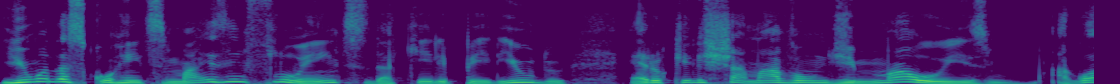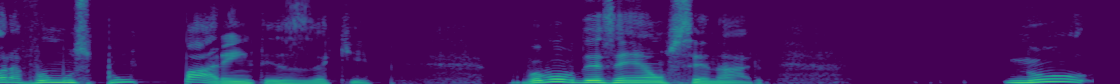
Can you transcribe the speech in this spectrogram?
E uma das correntes mais influentes daquele período era o que eles chamavam de maoísmo. Agora vamos para um parênteses aqui. Vamos desenhar um cenário. No,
